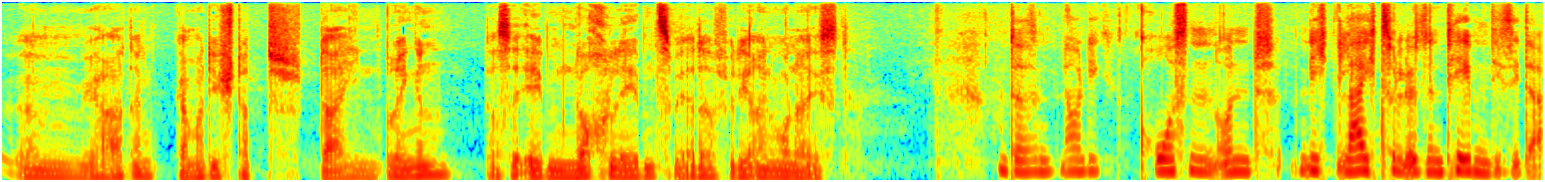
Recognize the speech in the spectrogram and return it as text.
ähm, ja, dann kann man die Stadt dahin bringen, dass sie eben noch lebenswerter für die Einwohner ist. Und das sind genau die großen und nicht leicht zu lösenden Themen, die Sie da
